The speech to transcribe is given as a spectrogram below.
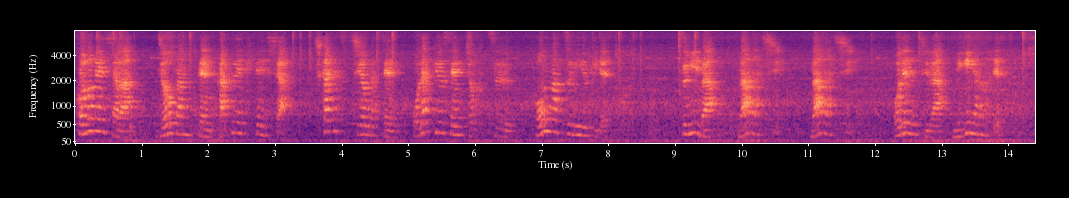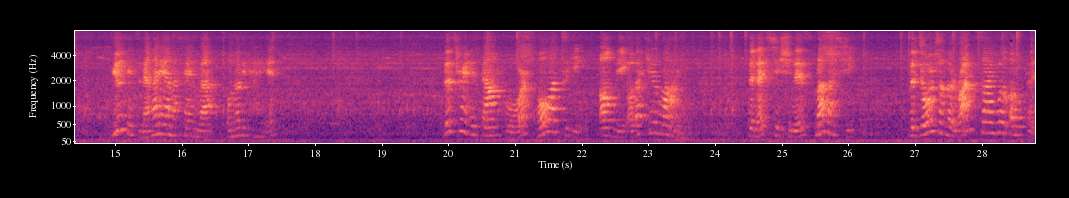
この電車は常磐線各駅停車地下鉄千代田線小田急線直通本厚木行きです次は馬橋馬橋お出口は右側です流鉄流山線はお乗り換えです This train is bound for Hoatsugi on the Odakyu line. The next station is Mabashi. The doors on the right side will open.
